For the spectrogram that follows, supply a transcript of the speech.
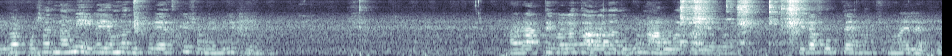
এবার প্রসাদ নামিয়ে এটাই আমরা দুপুরে আজকে সবাই মিলে খেয়ে নেব। আর রাত্রেবেলা তো আলাদা দেবো নাড়ু আর তালের বড়া। সেটা করতে এখন সময় লাগবে।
